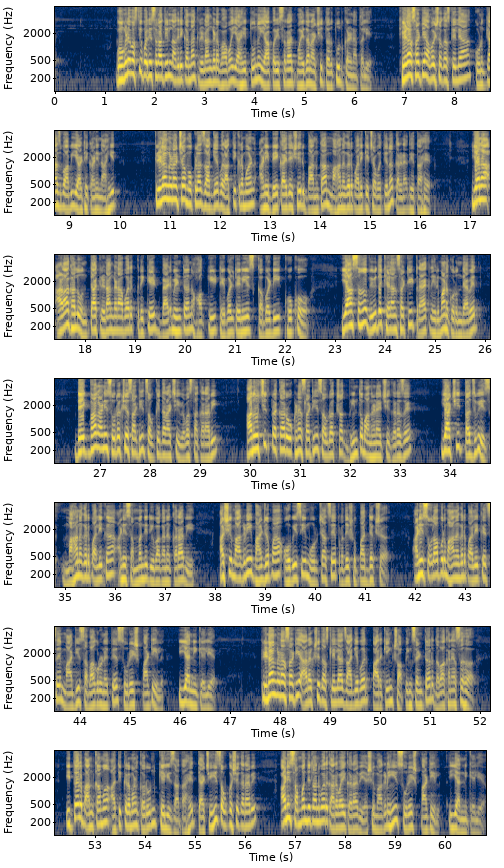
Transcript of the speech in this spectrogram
घोंगडे वस्ती परिसरातील नागरिकांना क्रीडांगण व्हावं या हेतून या परिसरात मैदानाची तरतूद करण्यात आली खेळासाठी आवश्यक असलेल्या कोणत्याच बाबी या ठिकाणी नाहीत. क्रीडांगणाच्या मोकळ्या जागेवर अतिक्रमण आणि बेकायदेशीर बांधकाम महानगरपालिकेच्या वतीनं करण्यात येत आहे. याला आळा घालून त्या क्रीडांगणावर cricket badminton hockey table tennis kabaddi kho kho यासह विविध खेळांसाठी ट्रॅक निर्माण करून द्यावेत. देखभाल आणि सुरक्षेसाठी चौकीदाराची व्यवस्था करावी. अनुचित प्रकार रोखण्यासाठी संरक्षक भिंत बांधण्याची गरज आहे. याची तजवीज महानगरपालिका आणि संबंधित विभागानं करावी अशी मागणी भाजपा ओबीसी मोर्चाचे प्रदेश उपाध्यक्ष आणि सोलापूर महानगरपालिकेचे माजी सभागृह नेते सुरेश पाटील यांनी केली आहे. क्रीडांगणासाठी आरक्षित असलेल्या जागेवर पार्किंग शॉपिंग सेंटर दवाखान्यासह इतर बांधकामं अतिक्रमण करून केली जात आहेत त्याचीही चौकशी करावी. आणि संबंधितांवर कारवाई करावी अशी मागणीही सुरेश पाटील यांनी केली आहे.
